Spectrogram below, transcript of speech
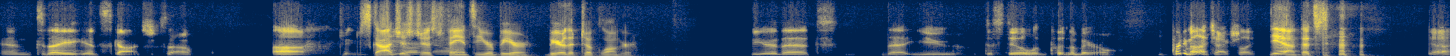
And today it's scotch. So, uh, Scotch is just out fancier beer. Beer that took longer. beer that that you distill and put in a barrel. Pretty much, actually. Yeah, that's Yeah.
